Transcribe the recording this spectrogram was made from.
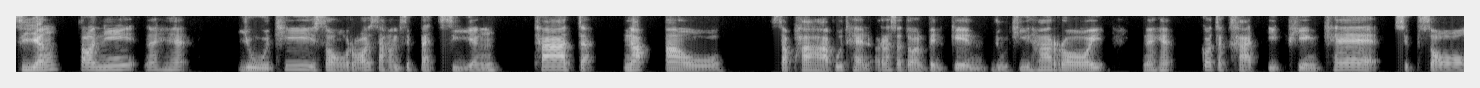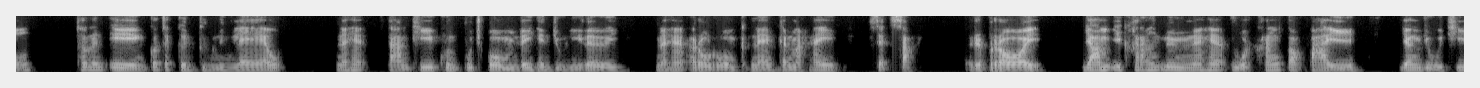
เสียงตอนนี้นะฮะอยู่ที่ 238 เสียง ถ้าจะนับเอาสภาผู้แทนราษฎรเป็นเกณฑ์อยู่ที่ 500 นะฮะ ก็จะขาดอีกเพียงแค่ 12 เท่านั้นเองก็จะเกินกึ่งหนึ่งแล้วนะฮะ ตามที่คุณผู้ชมได้เห็นอยู่นี้เลยนะฮะ เรารวมคะแนนกันมาให้ เสร็จสรรพเรียบร้อย ย้ำอีกครั้งหนึ่งนะฮะโหวตครั้งต่อไป ยังอยู่ที่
